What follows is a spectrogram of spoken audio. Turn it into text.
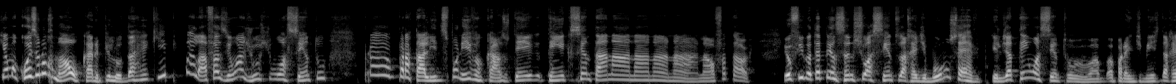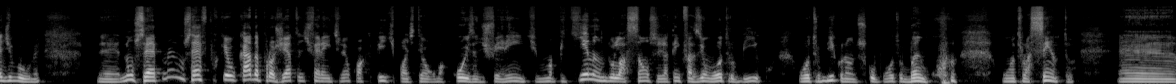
Que é uma coisa normal. O cara, piloto da equipe, vai lá fazer um ajuste, um assento para estar tá ali disponível, caso tenha, tenha que sentar na, na, na, na, na AlphaTauri. Eu fico até pensando se o assento da Red Bull não serve, porque ele já tem um assento, aparentemente, da Red Bull, né? É, não serve, mas não serve porque cada projeto é diferente, né? O cockpit pode ter alguma coisa diferente, uma pequena ondulação, você já tem que fazer um outro bico, um outro bico, não, desculpa, um outro banco, um outro assento. É,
